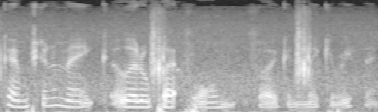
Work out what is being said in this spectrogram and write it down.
Okay, I'm just gonna make a little platform so I can make everything.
